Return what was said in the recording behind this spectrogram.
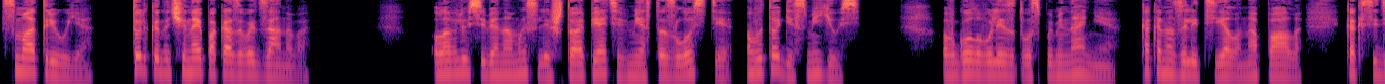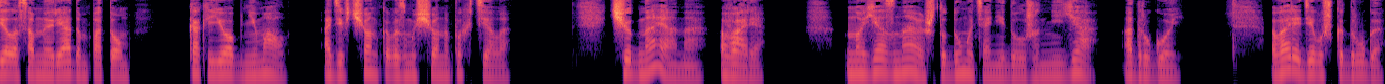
Смотрю я. Только начинай показывать заново. Ловлю себя на мысли, что опять вместо злости в итоге смеюсь. В голову лезут воспоминания, как она залетела, напала, как сидела со мной рядом потом, как ее обнимал, а девчонка возмущенно пыхтела. Чудная она, Варя. Но я знаю, что думать о ней должен не я, а другой. Варя девушка друга,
